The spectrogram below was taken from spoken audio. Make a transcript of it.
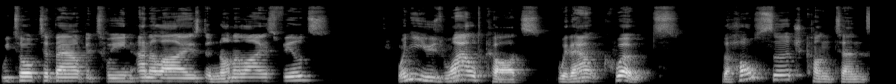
we talked about between analyzed and non-analyzed fields? When you use wildcards without quotes, the whole search content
